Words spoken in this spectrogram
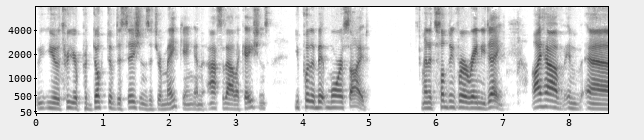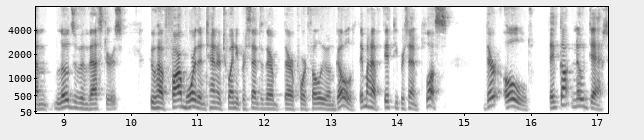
you know through your productive decisions that you're making and asset allocations you put a bit more aside. And it's something for a rainy day. I have um, loads of investors who have far more than 10 or 20% of their, their portfolio in gold. They might have 50% plus. They're old. They've got no debt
